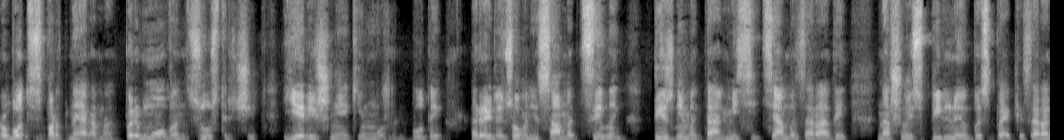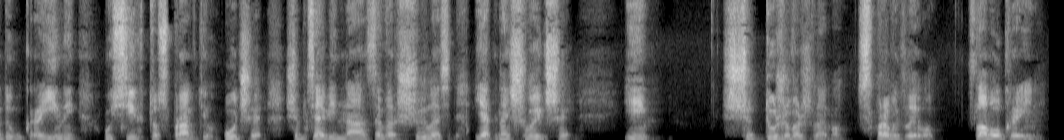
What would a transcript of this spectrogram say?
роботи з партнерами, перемовин, зустрічі. Є рішення, які можуть бути реалізовані саме цими тижнями та місяцями заради нашої спільної безпеки, заради України, усіх, хто справді хоче, щоб ця війна завершилась якнайшвидше, і що дуже важливо, справедливо. Слава Україні!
